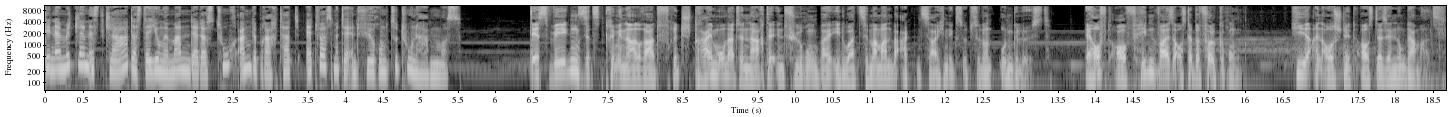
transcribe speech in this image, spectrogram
Den Ermittlern ist klar, dass der junge Mann, der das Tuch angebracht hat, etwas mit der Entführung zu tun haben muss. Deswegen sitzt Kriminalrat Fritsch drei Monate nach der Entführung bei Eduard Zimmermann bei Aktenzeichen XY ungelöst. Er hofft auf Hinweise aus der Bevölkerung. Hier ein Ausschnitt aus der Sendung damals.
